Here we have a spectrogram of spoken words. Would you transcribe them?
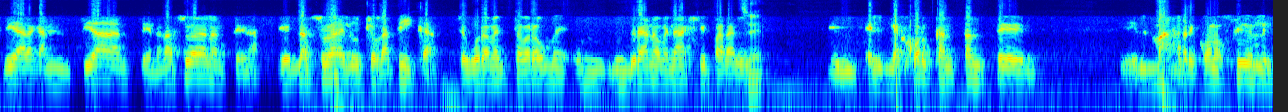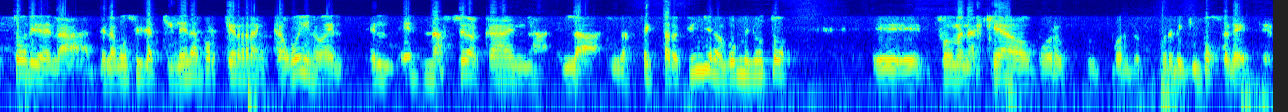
veías la cantidad de antenas, la ciudad de la antena, es la ciudad de Lucho Gatica, seguramente habrá un, un- un gran homenaje para el, Sí. El, mejor cantante, el más reconocido en la historia de la, de la música chilena, porque es rancagüino él, él, nació acá en la, en la, en sexta región y en algún minuto eh, fue homenajeado por, por, el equipo celeste.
